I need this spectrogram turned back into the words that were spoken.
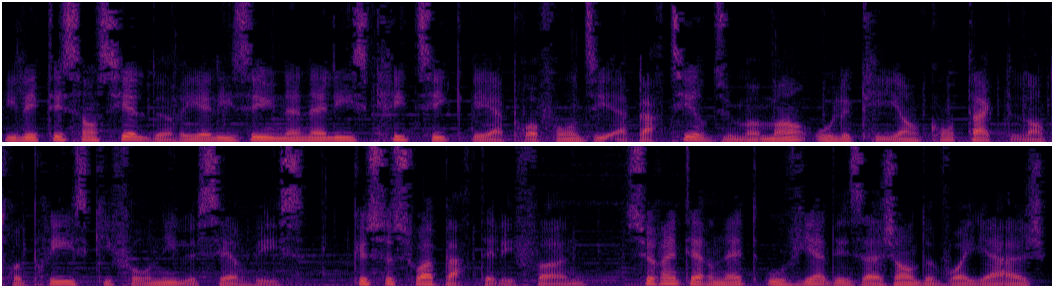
il est essentiel de réaliser une analyse critique et approfondie à partir du moment où le client contacte l'entreprise qui fournit le service, que ce soit par téléphone, sur Internet ou via des agents de voyage,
